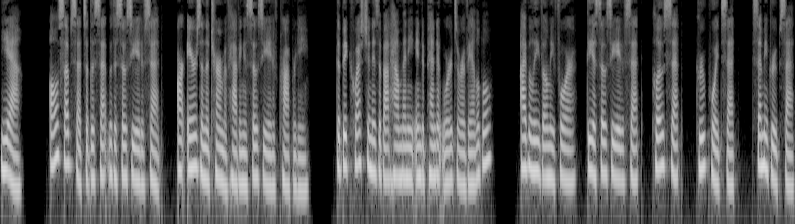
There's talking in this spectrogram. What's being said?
Yeah. All subsets of the set with associative set, are heirs in the term of having associative property. The big question is about how many independent words are available? I believe only four the associative set, closed set, groupoid set, semigroup set.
